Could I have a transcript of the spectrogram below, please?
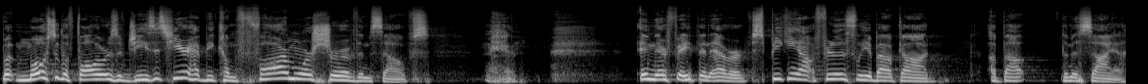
but most of the followers of Jesus here have become far more sure of themselves. Man, in their faith than ever, speaking out fearlessly about God, about the Messiah.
